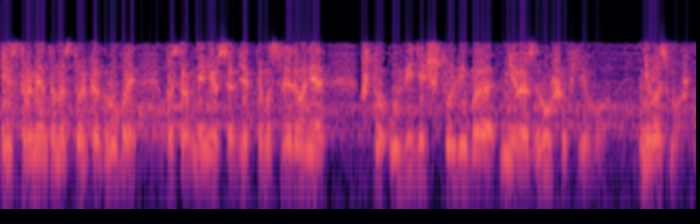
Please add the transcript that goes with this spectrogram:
Инструменты настолько грубые по сравнению с объектом исследования, что увидеть что-либо, не разрушив его, невозможно.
